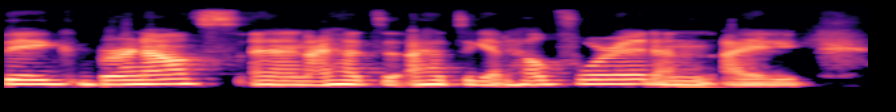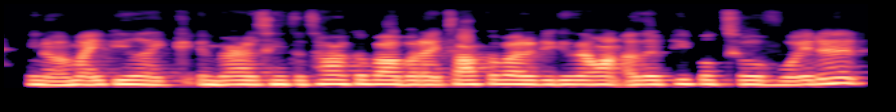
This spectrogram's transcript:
big burnouts and i had to i had to get help for it. And i you know it might be like embarrassing to talk about but i talk about it because i want other people to avoid it.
